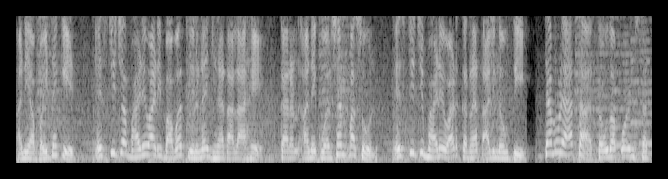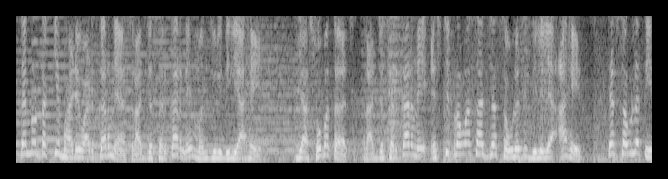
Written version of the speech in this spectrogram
आणि या बैठकीत एस टीच्या भाडेवाढीबाबत निर्णय घेण्यात आला आहे. कारण अनेक वर्षांपासून एस टीची भाडेवाढ करण्यात आली नव्हती. त्यामुळे आता चौदा पॉईंट सत्त्याण्णव टक्के भाडेवाढ करण्यास राज्य सरकारने मंजुरी दिली आहे. यासोबतच राज्य सरकारने एस टी प्रवासात ज्या सवलती दिलेल्या आहेत त्या सवलती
